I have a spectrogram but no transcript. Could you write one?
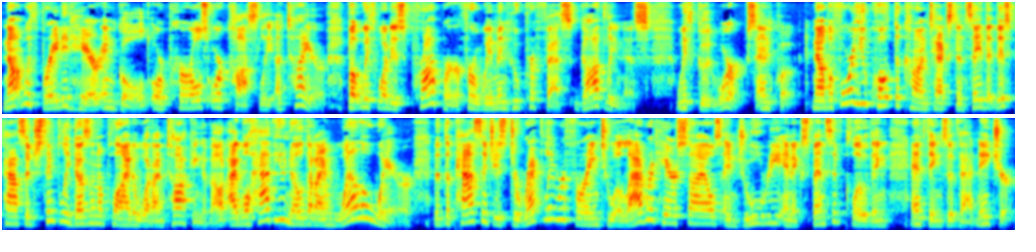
not with braided hair and gold, or pearls or costly attire, but with what is proper for women who profess godliness, with good works. End quote. Now, before you quote the context and say that this passage simply doesn't apply to what I'm talking about, about, I will have you know that I'm well aware that the passage is directly referring to elaborate hairstyles and jewelry and expensive clothing and things of that nature.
